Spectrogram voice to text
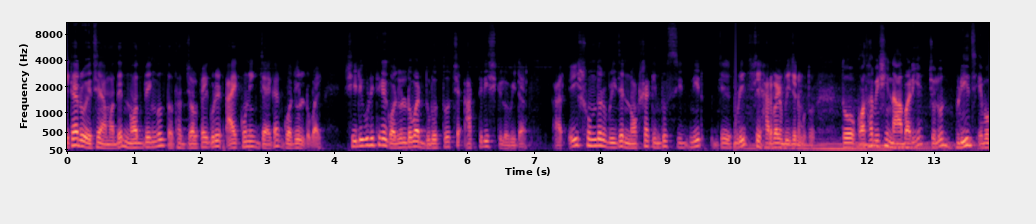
এটা রয়েছে আমাদের নর্থ বেঙ্গল তথা জলপাইগুড়ির আইকনিক জায়গা গজলডোবায়। শিলিগুড়ি থেকে গজলডোবার দূরত্ব হচ্ছে আটত্রিশ কিলোমিটার। আর এই সুন্দর ব্রিজের নকশা কিন্তু সিডনির যে ব্রিজ সেই হারবার ব্রিজের মতো। তো কথা বেশি না বাড়িয়ে চলুন ব্রিজ এবং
